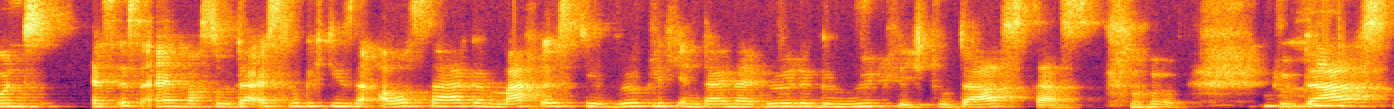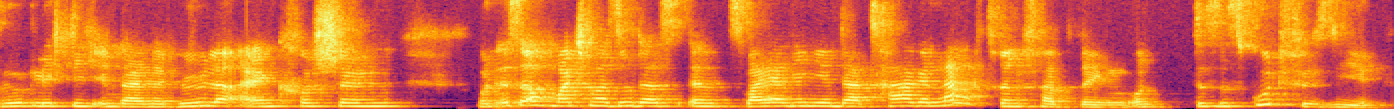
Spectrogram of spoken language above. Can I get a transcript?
Und es ist einfach so, da ist wirklich diese Aussage, mach es dir wirklich in deiner Höhle gemütlich. Du darfst das. du darfst wirklich dich in deine Höhle einkuscheln. Und ist auch manchmal so, dass äh, Zweierlinien da tagelang drin verbringen. Und das ist gut für sie.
